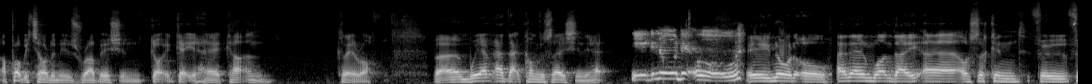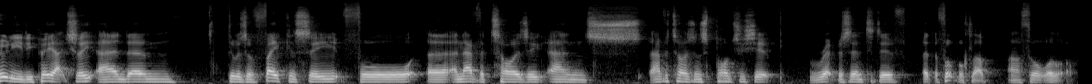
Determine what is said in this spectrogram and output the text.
I probably told him he was rubbish and got get your hair cut and clear off. But um, we haven't had that conversation yet. He ignored it all. He ignored it all. And then one day, uh, I was looking through through the EDP actually, and um, there was a vacancy for uh, an advertising and advertising sponsorship representative at the football club. And I thought, well,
